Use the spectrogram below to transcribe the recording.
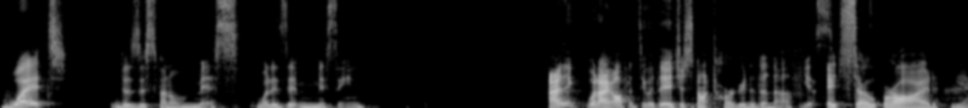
What does this funnel miss? What is it missing? I think what I often see with it, it's just not targeted enough. Yes. It's so broad. Yeah.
